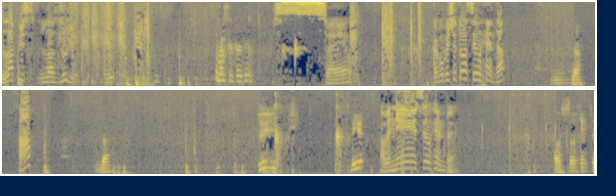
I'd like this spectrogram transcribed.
Лапис лазули. Местото е бил. Сел. Како беше тоа Селхенд, а? М, Да, А? да. Бе, Абе, не е Селхенд, бе. а сохете.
